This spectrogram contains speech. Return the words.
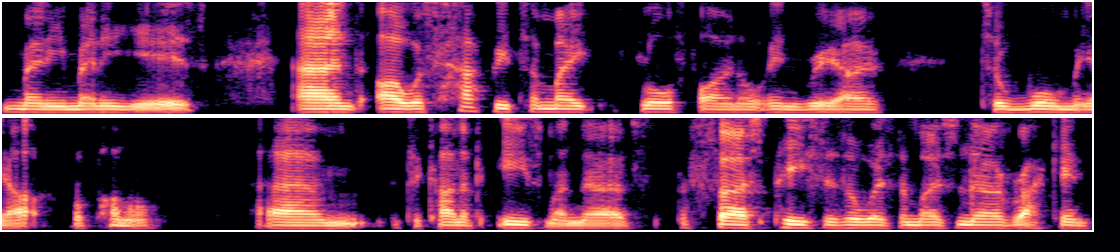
many many years, and I was happy to make floor final in Rio to warm me up for pommel um, to kind of ease my nerves. The first piece is always the most nerve wracking.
